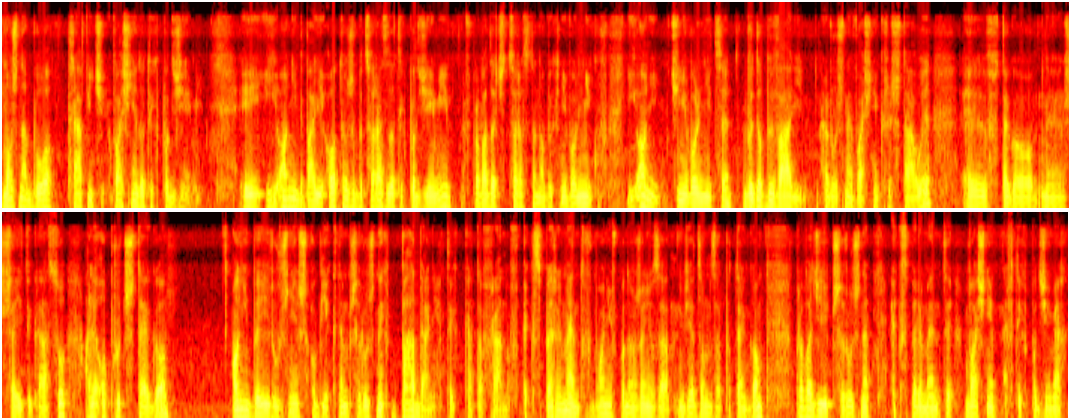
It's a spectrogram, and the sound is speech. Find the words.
można było trafić właśnie do tych podziemi. I, I oni dbali o to, żeby coraz do tych podziemi wprowadzać coraz to nowych niewolników. I oni, ci niewolnicy, wydobywali różne właśnie kryształy y, tego y, shade glassu, ale oprócz tego oni byli również obiektem przeróżnych badań tych katofranów, eksperymentów, bo oni w podążeniu za wiedzą, za potęgą prowadzili przeróżne eksperymenty właśnie w tych podziemiach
